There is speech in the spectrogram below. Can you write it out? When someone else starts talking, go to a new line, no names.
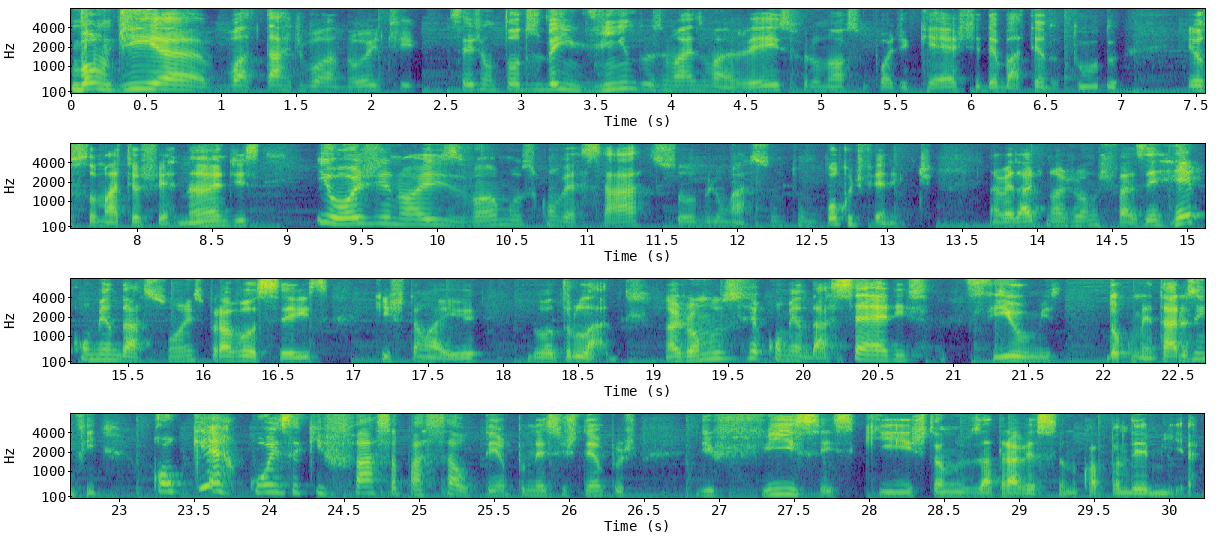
Bom dia, boa tarde, boa noite. Sejam todos bem-vindos mais uma vez para o nosso podcast Debatendo Tudo. Eu sou Matheus Fernandes e hoje nós vamos conversar sobre um assunto um pouco diferente. Na verdade, nós vamos fazer recomendações para vocês que estão aí do outro lado. Nós vamos recomendar séries, filmes, documentários, enfim, qualquer coisa que faça passar o tempo nesses tempos difíceis que estamos atravessando com a pandemia.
